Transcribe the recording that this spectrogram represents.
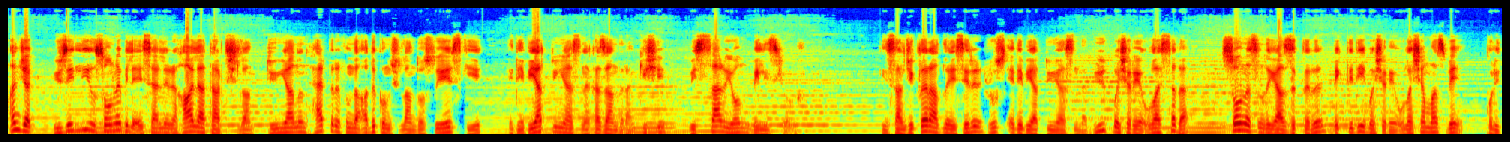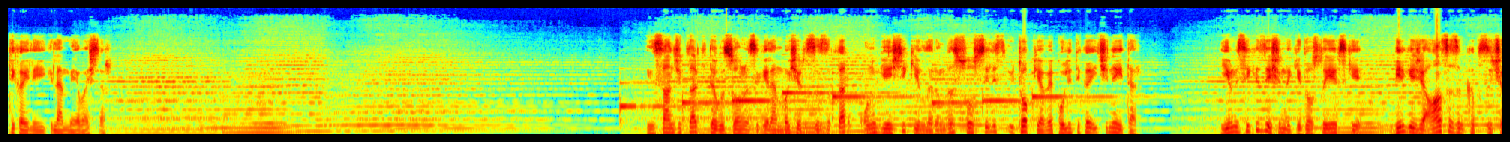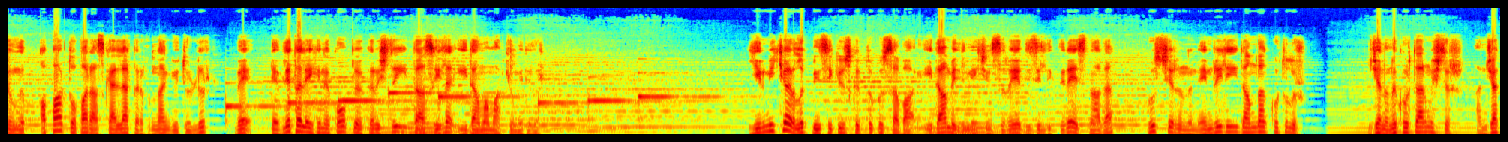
Ancak 150 yıl sonra bile eserleri hala tartışılan, dünyanın her tarafında adı konuşulan Dostoyevski'yi edebiyat dünyasına kazandıran kişi Vissaryon Belinski olur. İnsancıklar adlı eseri Rus edebiyat dünyasında büyük başarıya ulaşsa da sonrasında yazdıkları beklediği başarıya ulaşamaz ve politika ile ilgilenmeye başlar. İnsancıklar kitabı sonrası gelen başarısızlıklar onu gençlik yıllarında sosyalist ütopya ve politika içine iter. 28 yaşındaki Dostoyevski bir gece ansızın kapısı çalınıp apar topar askerler tarafından götürülür ve devlet aleyhine komplo karıştığı iddiasıyla idama mahkum edilir. 22 Aralık 1849 sabahı idam edilmek için sıraya dizildikleri esnada Rus çarının emriyle idamdan kurtulur. Canını kurtarmıştır ancak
